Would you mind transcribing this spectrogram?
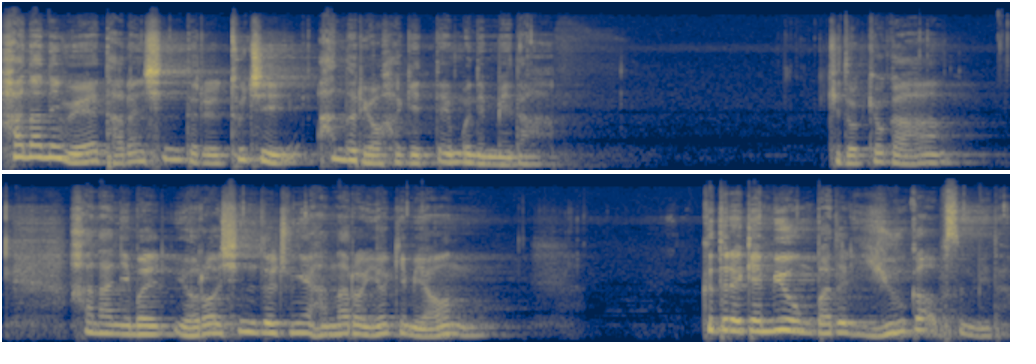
하나님 외에 다른 신들을 두지 않으려 하기 때문입니다. 기독교가 하나님을 여러 신들 중에 하나로 여기면 그들에게 미움받을 이유가 없습니다.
